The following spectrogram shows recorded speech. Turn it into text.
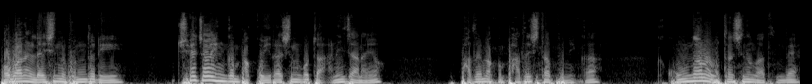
법안을 내시는 분들이 최저임금 받고 일하시는 것도 아니잖아요. 받을 만큼 받으시다 보니까 공감을 못 하시는 것 같은데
